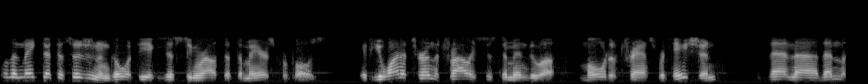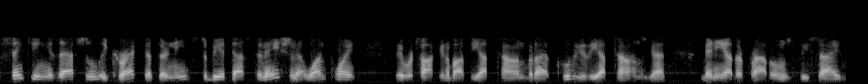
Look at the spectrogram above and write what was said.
well, then make that decision and go with the existing route that the mayor's proposed. If you want to turn the trolley system into a mode of transportation, then uh, then the thinking is absolutely correct that there needs to be a destination. At one point, they were talking about the uptown, but uh, clearly the uptown's got many other problems besides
